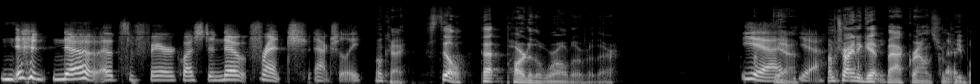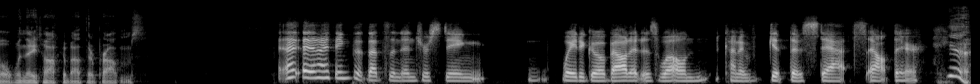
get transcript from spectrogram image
No, that's a fair question. No, French, actually. Okay. Still, that part of the world over there. Yeah, yeah. yeah I'm trying exactly. to get backgrounds from people when they talk about their problems. And I think that that's an interesting way to go about it as well and kind of get those stats out there. Yeah.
